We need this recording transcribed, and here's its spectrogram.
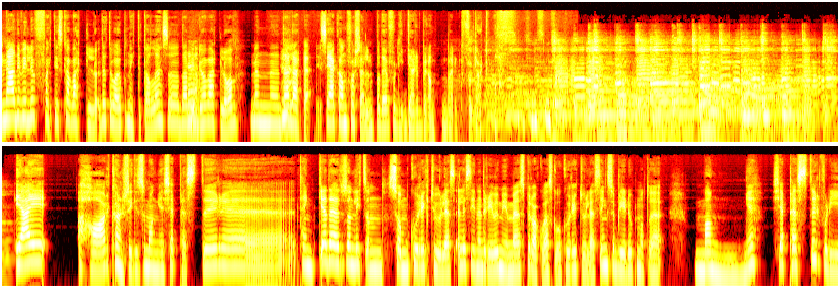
Nei, det ville jo faktisk ha vært lov. Dette var jo på 90-tallet, så da ville ja. det jo ha vært lov. Men uh, da lærte jeg. Så jeg kan forskjellen på det fordi Gerd Brantenberg forklarte meg det. Jeg har kanskje ikke så mange kjepphester, uh, tenker jeg. Det er sånn litt sånn som korrekturles... Eller siden jeg driver mye med språkvask og korrekturlesing, så blir det jo på en måte mange kjepphester, fordi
